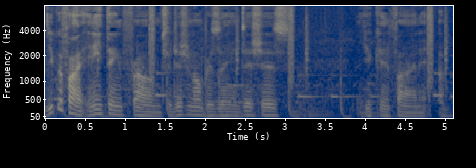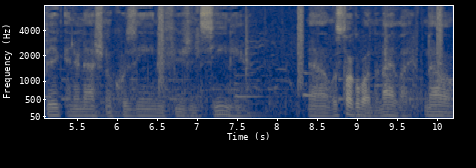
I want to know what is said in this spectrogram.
you can find anything from traditional Brazilian dishes. You can find a big international cuisine and fusion scene here. Now, let's talk about the nightlife. Now,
